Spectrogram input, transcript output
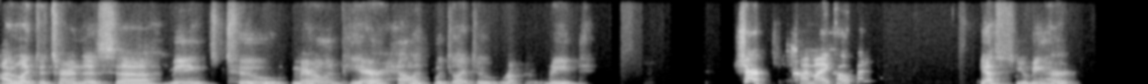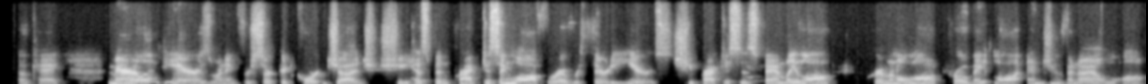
I would like to turn this uh, meeting to Marylin Pierre. Helen, would you like to read? Sure. My mic open? Yes, you're being heard. Okay. Marylin Pierre is running for circuit court judge. She has been practicing law for over 30 years. She practices family law, criminal law, probate law, and juvenile law,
